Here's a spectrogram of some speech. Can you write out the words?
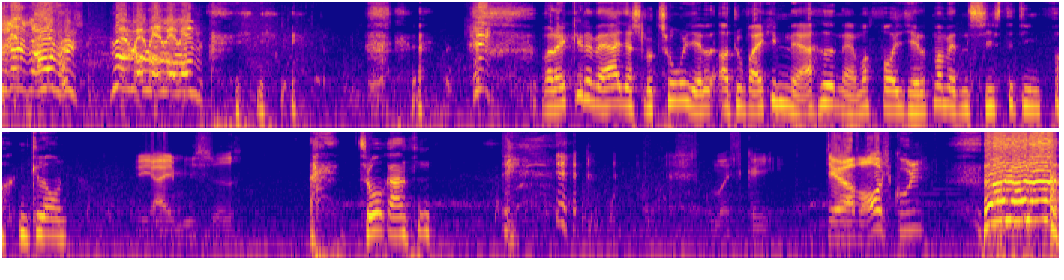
skal straffes! Hvordan kan det være, at jeg slog to ihjel, og du var ikke i nærheden af mig for at hjælpe mig med den sidste, din fucking klon? Jeg er misset. To gange. Måske. Det var vores guld. Nå, nå, nå!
